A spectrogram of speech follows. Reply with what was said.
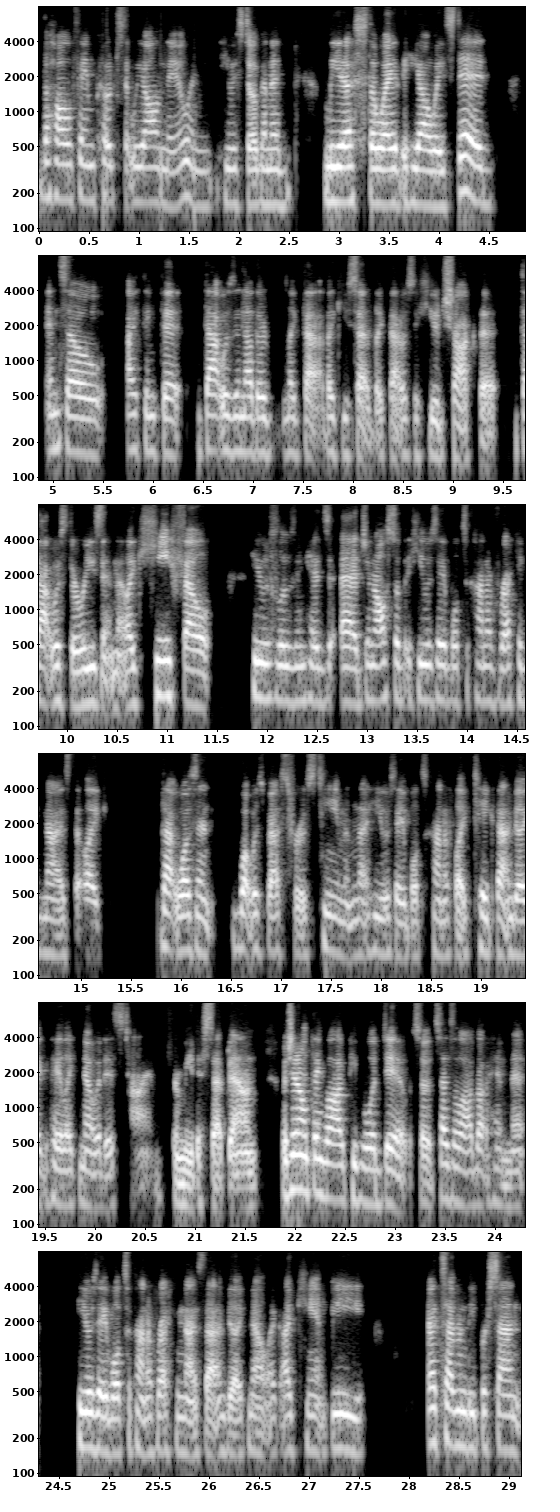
the hall of fame coach that we all knew and he was still going to lead us the way that he always did. And so I think that that was another like that, like you said, like that was a huge shock that that was the reason that like he felt he was losing his edge and also that he was able to kind of recognize that like that wasn't what was best for his team and that he was able to kind of like take that and be like, okay, like, no, it is time for me to step down, which I don't think a lot of people would do. So it says a lot about him that he was able to kind of recognize that and be like, no, like I can't be at 70%.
